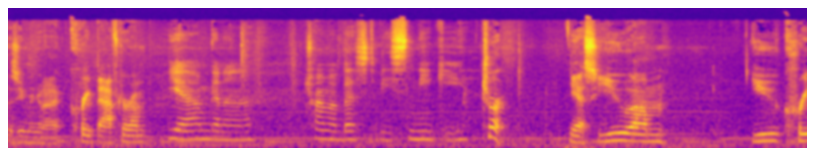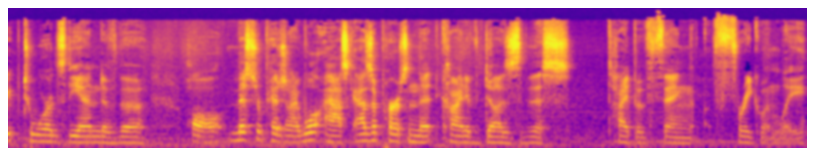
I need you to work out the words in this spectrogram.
Assume you're going to creep after him. Yeah, I'm gonna try my best to be sneaky. Sure. Yes, you um, you creep towards the end of the hall, Mr. Pigeon. I will ask, as a person that kind of does this type of thing frequently,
